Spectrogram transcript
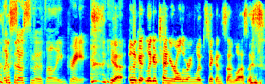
like so smooth, Lily. Great. yeah, like a, like a ten year old wearing lipstick and sunglasses.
